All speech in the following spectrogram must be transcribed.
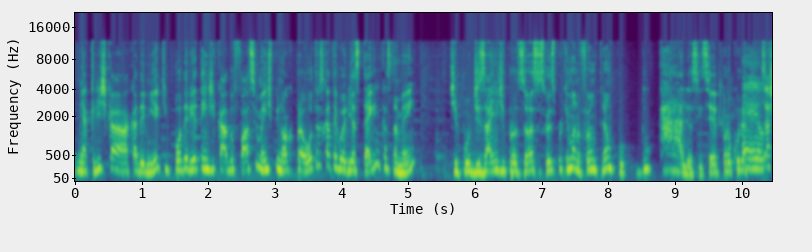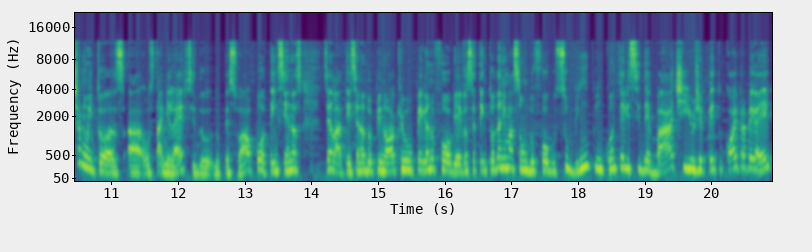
minha crítica à academia, que poderia ter indicado facilmente Pinóquio pra outras categorias técnicas também, tipo design de produção, essas coisas, porque, mano, foi um trampo do caralho, assim. Você procura. É, eu- Você acha muito as- a- os time-lapse do, do pessoal? Pô, tem cenas, sei lá, tem cena do Pinóquio pegando fogo, e aí você tem toda a animação do fogo subindo enquanto ele se debate e o Gepeto corre pra pegar ele.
